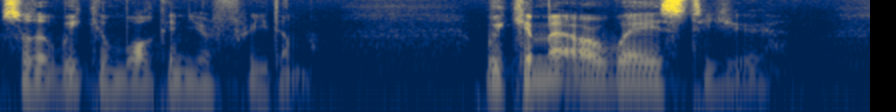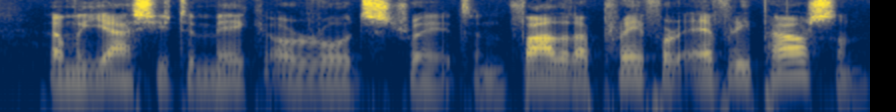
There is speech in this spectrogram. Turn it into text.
so that we can walk in your freedom. We commit our ways to you and we ask you to make our road straight. And Father, I pray for every person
